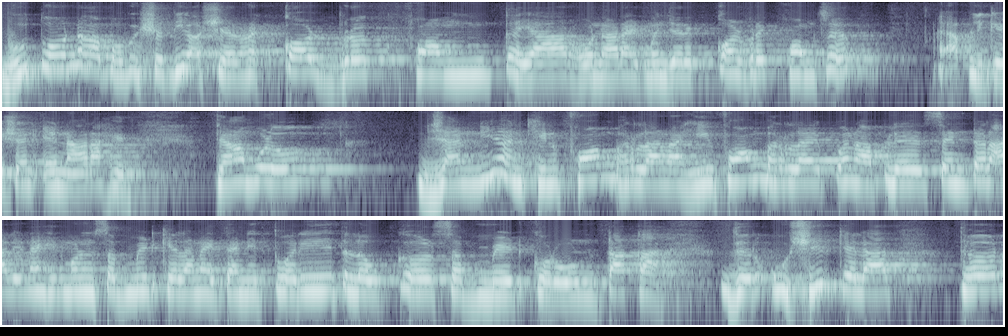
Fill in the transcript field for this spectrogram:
भूतोना भविष्यती असे रेकॉर्ड ब्रेक फॉर्म तयार होणार आहेत. म्हणजे रेकॉर्ड ब्रेक फॉर्मचं ॲप्लिकेशन येणार आहेत. त्यामुळं ज्यांनी आणखीन फॉर्म भरला नाही फॉर्म भरलाय पण आपले सेंटर आले नाहीत म्हणून सबमिट केला नाही त्यांनी त्वरित लवकर सबमिट करून टाका. जर उशीर केलात तर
